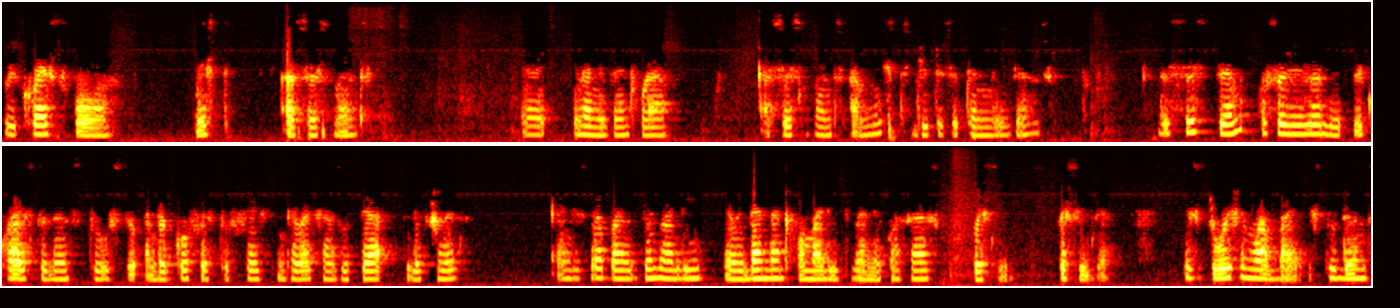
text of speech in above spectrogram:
requests for missed assessments in an event where assessments are missed due to certain reasons. The system also usually requires students to still undergo face-to-face interactions with their lecturers and is thereby generally a redundant formality and a concerns procedure. A situation whereby students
